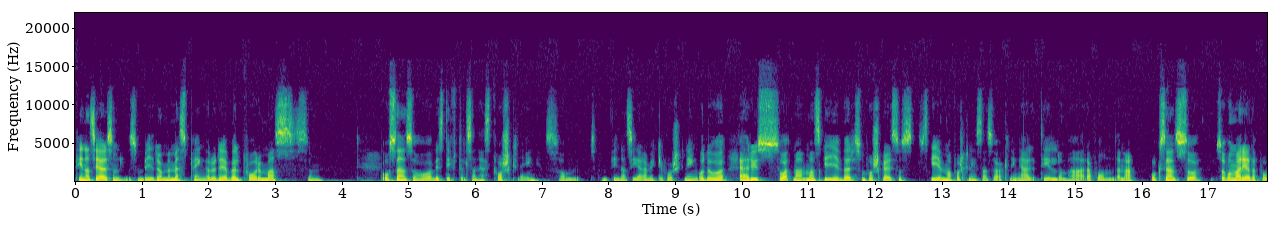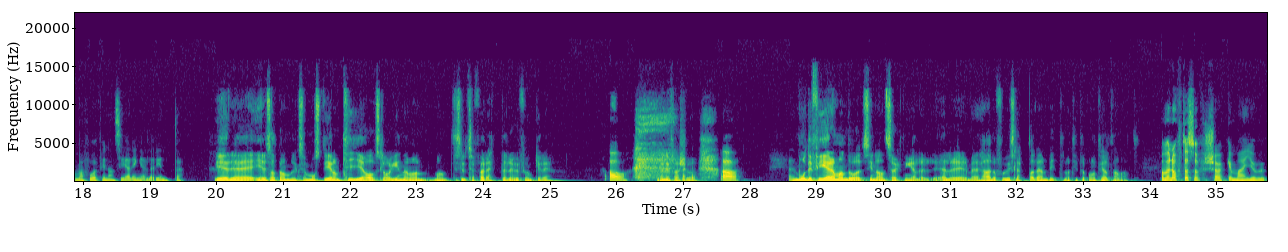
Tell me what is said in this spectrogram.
finansiärer som, som bidrar med mest pengar och det är väl Formas som, och sen så har vi stiftelsen Hästforskning som, som finansierar mycket forskning och då är det ju så att man, man skriver som forskare så skriver man forskningsansökningar till de här fonderna och sen så, så får man reda på om man får finansiering eller inte. Är det, är det så att man liksom måste genom tio avslag innan man, man till slut träffar rätt eller hur funkar det? Ja. Ungefär så? ja, Modifierar man då sin ansökning eller, eller är det med här, då får vi släppa den biten och titta på något helt annat? Ja, men ofta så försöker man ju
